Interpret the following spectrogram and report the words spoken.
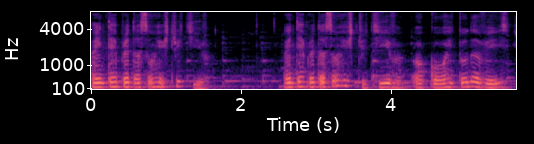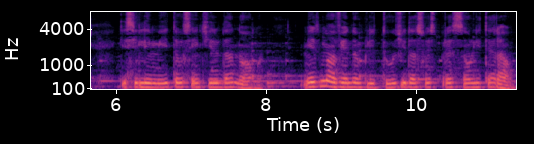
A interpretação restritiva. A interpretação restritiva ocorre toda vez que se limita o sentido da norma, mesmo havendo amplitude da sua expressão literal,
